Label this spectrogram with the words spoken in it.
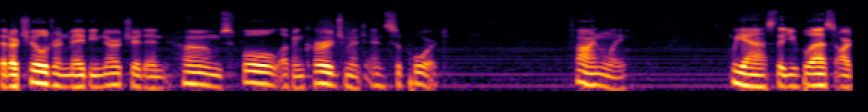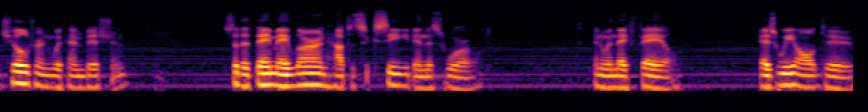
that our children may be nurtured in homes full of encouragement and support. Finally, we ask that you bless our children with ambition, so that they may learn how to succeed in this world. And when they fail, as we all do,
